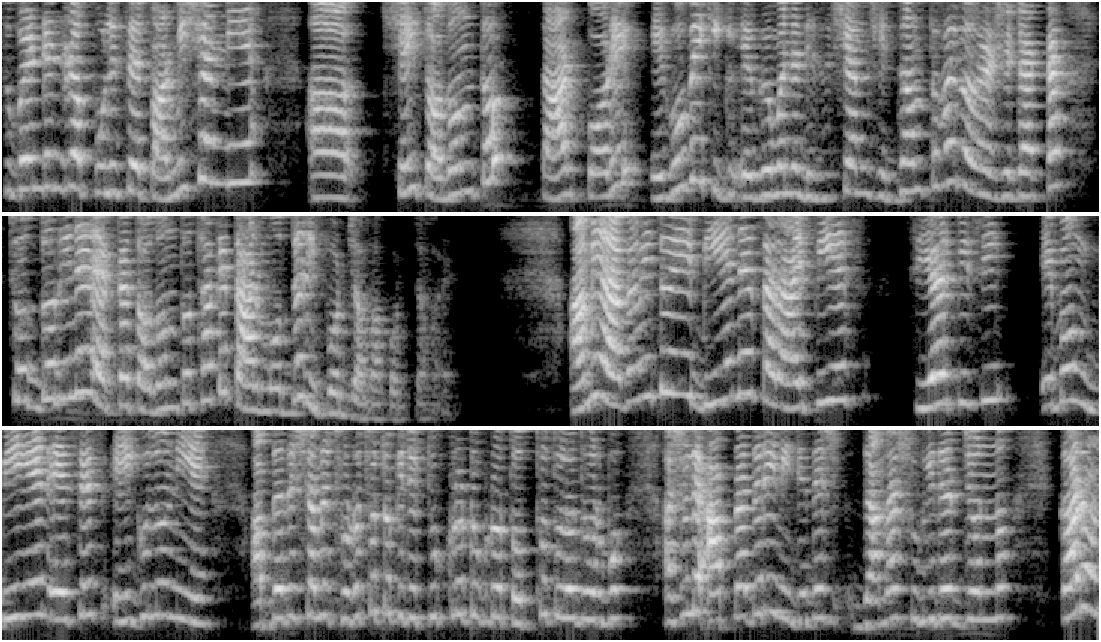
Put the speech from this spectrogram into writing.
সুপারিনটেন্ডেন্ট অফ পুলিশের পারমিশন নিয়ে সেই তদন্ত তারপরে এগোবে কি, এগোবে মানে ডিসিশন সিদ্ধান্ত হয় এবং সেটা একটা চোদ্দ দিনের একটা তদন্ত থাকে, তার মধ্যে রিপোর্ট জমা করতে হয়। আমি আগামী তো এই বিএনএস আর আইপিএস সিআরপিসি এবং বিএনএসএস এইগুলো নিয়ে আপনাদের সামনে ছোট ছোট কিছু টুকরো টুকরো তথ্য তুলে ধরবো। আসলে আপনাদেরই নিজেদের জানার সুবিধার জন্য। কারণ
